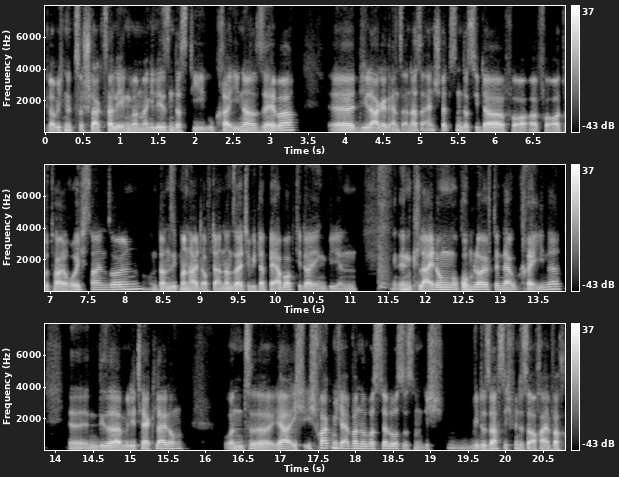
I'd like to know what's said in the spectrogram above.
glaube ich, eine Schlagzeile irgendwann mal gelesen, dass die Ukrainer selber äh, die Lage ganz anders einschätzen, dass sie da vor, vor Ort total ruhig sein sollen. Und dann sieht man halt auf der anderen Seite wieder Baerbock, die da irgendwie in, in Kleidung rumläuft in der Ukraine, äh, in dieser Militärkleidung. Und äh, ja, ich, ich frage mich einfach nur, was da los ist. Und ich, wie du sagst, ich finde es auch einfach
